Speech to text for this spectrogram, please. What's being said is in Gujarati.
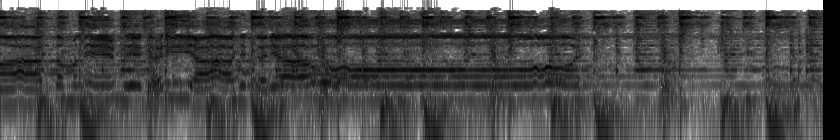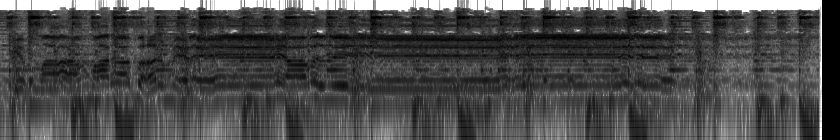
માં તમને બે ઘડી યાદ કર્યા હો કે માં મારા ભર મેળે આવજે.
